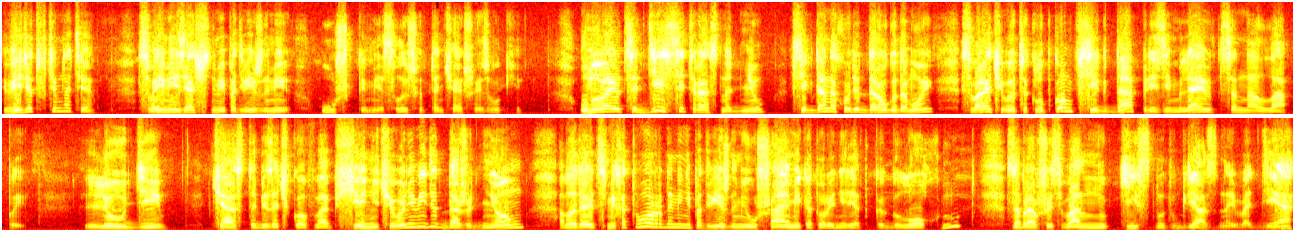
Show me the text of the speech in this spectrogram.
видят в темноте, своими изящными подвижными ушками слышат тончайшие звуки. Умываются десять раз на дню, всегда находят дорогу домой, сворачиваются клубком, всегда приземляются на лапы. Люди часто без очков вообще ничего не видят, даже днем, обладают смехотворными неподвижными ушами, которые нередко глохнут, забравшись в ванну, киснут в грязной воде,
